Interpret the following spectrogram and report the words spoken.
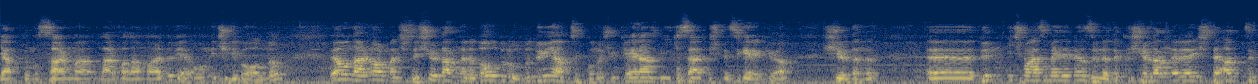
yaptığımız sarmalar falan vardır ya onun içi gibi oldu. Ve onlar normal işte şırdanlara dolduruldu. Dün yaptık bunu çünkü en az bir iki saat pişmesi gerekiyor şırdanın. Ee, dün iç malzemelerini hazırladık. Şırdanları işte attık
